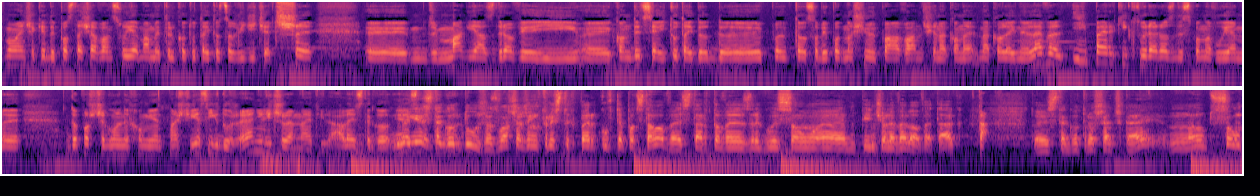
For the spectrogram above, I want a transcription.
w momencie, kiedy postać awansuje, mamy tylko tutaj to, co widzicie, trzy, y, magia, zdrowie i y, kondycja i tutaj do, do, to sobie podnosimy po awansie na, kone, na kolejny level i perki, które rozdysponowujemy do poszczególnych umiejętności. Jest ich dużo, ja nie liczyłem nawet ile, ale jest tego No jest, tego dużo, zwłaszcza, że niektóre z tych perków, te podstawowe, startowe z reguły są e, pięciolevelowe, tak? Tak. To jest tego troszeczkę. No, są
